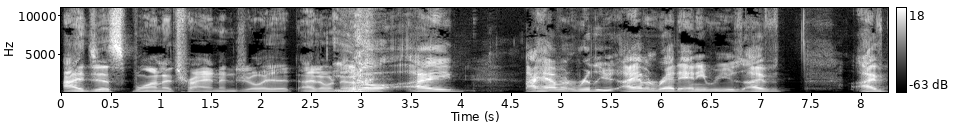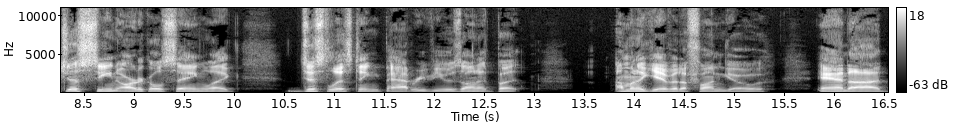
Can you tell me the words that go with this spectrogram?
I just want to try and enjoy it. I don't know. You know, I I haven't really I haven't read any reviews. I've I've just seen articles saying like just listing bad reviews on it, but I'm gonna give it a fun go. And uh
